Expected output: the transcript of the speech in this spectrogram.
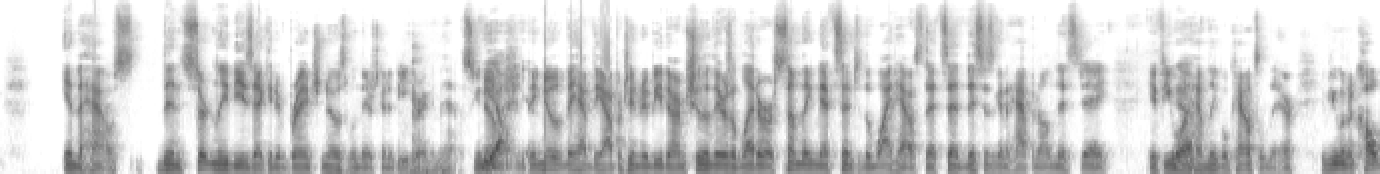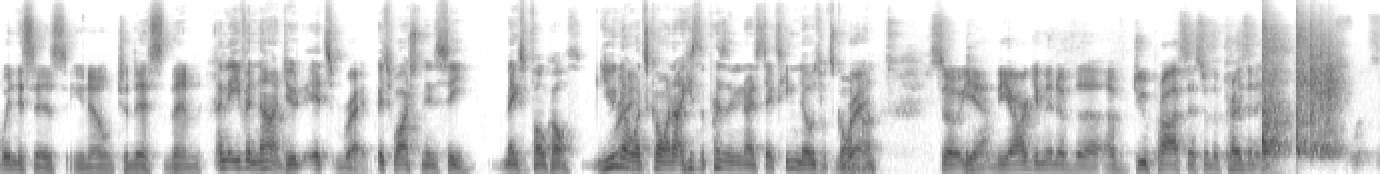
in the House, then certainly the executive branch knows when there's going to be a hearing in the House. You know, Yeah, yeah. they know they have the opportunity to be there. I'm sure that there's a letter or something that's sent to the White House that said this is going to happen on this day. If you want to have legal counsel there, if you want to call witnesses, you know, to this, then and even not, dude. It's right, it's Washington D.C. Makes phone calls. You know what's going on. He's the president of the United States. He knows what's going Right. on. So yeah, the argument of the of due process or the president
